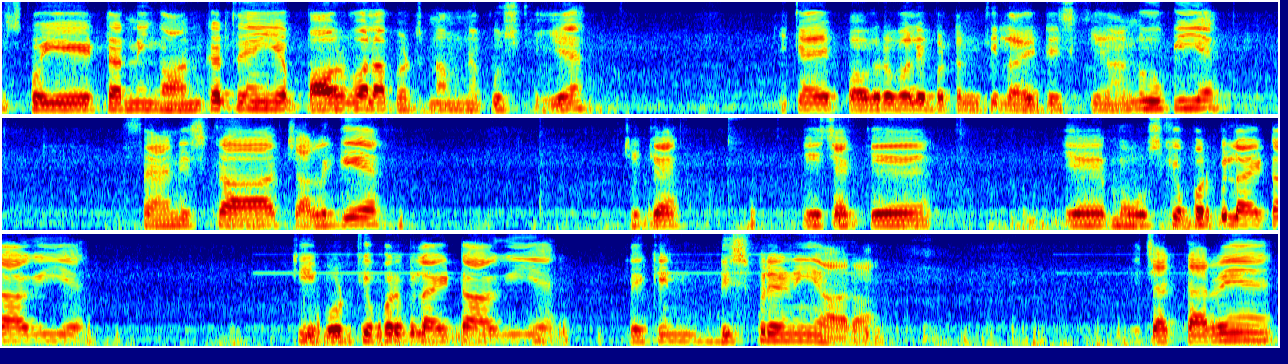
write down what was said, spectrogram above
इसको ये टर्निंग ऑन करते हैं, ये पावर वाला बटन हमने पुश किया है। ठीक है, ये पावर वाले बटन की लाइट इसकी ऑन हो गई है। फ़ैन इसका चल गया ठीक है, ये चेक के ये माउस के ऊपर भी लाइट आ गई है। कीबोर्ड के ऊपर भी लाइट आ गई है, लेकिन डिस्प्ले नहीं आ रहा। ये चेक कर रहे हैं।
